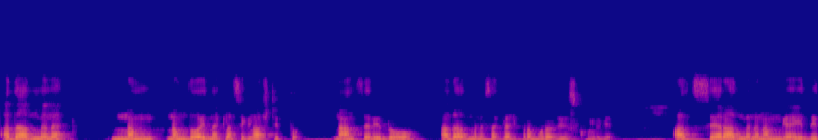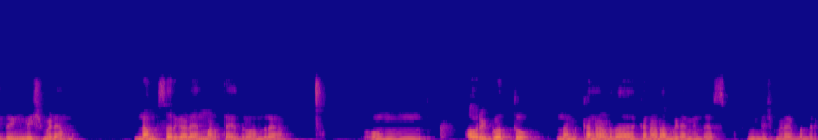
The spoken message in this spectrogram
ಅದಾದಮೇಲೆ ನಮ್ಮ ನಮ್ಮದು ಐದನೇ ಕ್ಲಾಸಿಗೆ ಲಾಸ್ಟ್ ಇತ್ತು. ನಾನು ಸೇರಿದ್ದು ಅದಾದಮೇಲೆ ಸಕಲೇಶ್ಪುರ ಮುರಾರ್ಜಿ ಸ್ಕೂಲ್ಗೆ ಅದು ಸೇರಾದಮೇಲೆ ನಮಗೆ ಇದ್ದಿದ್ದು ಇಂಗ್ಲೀಷ್ ಮೀಡಿಯಮ್ಮು ನಮ್ಮ ಸರ್ಗಳು ಏನು ಮಾಡ್ತಾಯಿದ್ರು ಅಂದರೆ ಅವ್ರಿಗೆ ಗೊತ್ತು ನಮ್ಮ ಕನ್ನಡದ, ಕನ್ನಡ ಮೀಡಿಯಮಿಂದ ಇಂಗ್ಲೀಷ್ ಮೀಡಿಯಮ್ ಬಂದ್ರೆ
